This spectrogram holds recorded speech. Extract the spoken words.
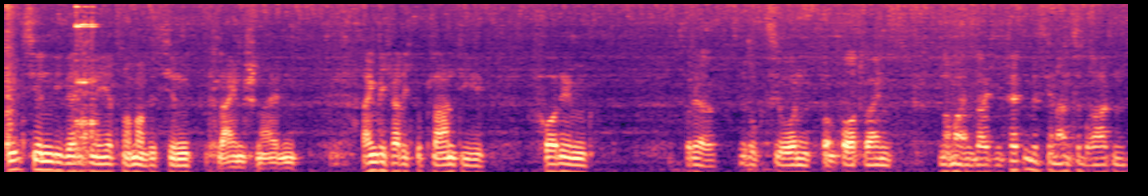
Pilzchen, die werde ich mir jetzt noch mal ein bisschen klein schneiden. Eigentlich hatte ich geplant, die vor dem der Reduktion vom Portwein nochmal im gleichen Fett ein bisschen anzubraten.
